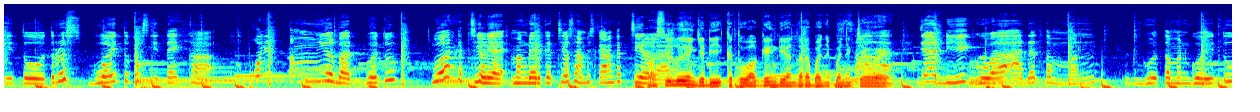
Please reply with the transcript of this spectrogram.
Itu. Terus gue itu pas di TK, pokoknya tengil banget. Gue tuh gue kan kecil ya, emang dari kecil sampai sekarang kecil Pasti kan. lu yang jadi ketua geng di antara banyak-banyak Salah. cewek. Jadi gue ada temen, gue temen gue itu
